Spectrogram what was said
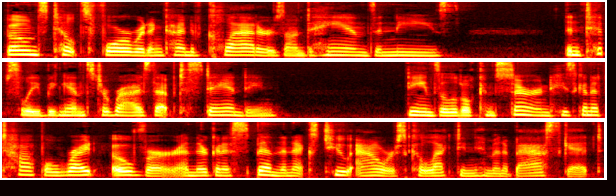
Bones tilts forward and kind of clatters onto hands and knees. Then Tipsley begins to rise up to standing. Dean's a little concerned he's going to topple right over and they're going to spend the next two hours collecting him in a basket.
